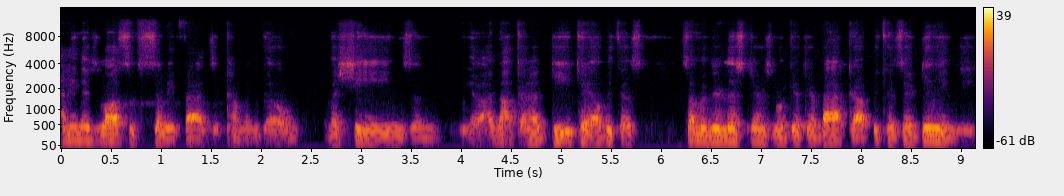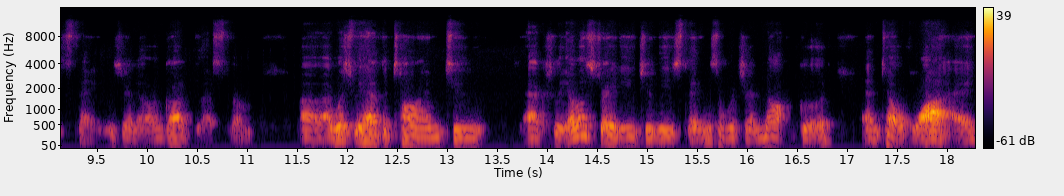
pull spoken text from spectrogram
I mean, there's lots of silly fads that come and go, machines, and you know, I'm not going to detail because some of your listeners will get their back up because they're doing these things, you know, and God bless them. Uh, I wish we had the time to actually illustrate each of these things, which are not good, and tell why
